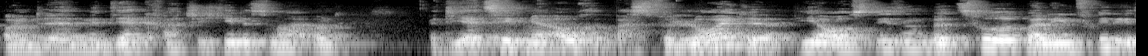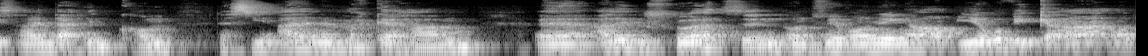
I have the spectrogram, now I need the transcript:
Und äh, mit der quatsche ich jedes Mal und die erzählt mir auch, was für Leute hier aus diesem Bezirk Berlin-Friedrichshain da hinkommen, dass sie alle eine Macke haben, äh, alle gestört sind und wir wollen ja, Bio, vegan und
